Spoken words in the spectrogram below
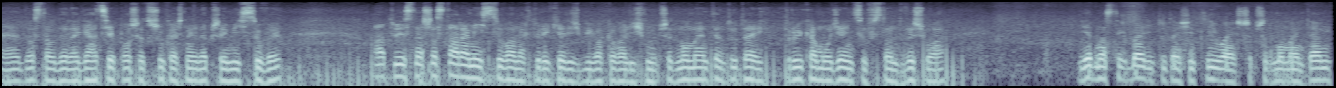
e, dostał delegację, poszedł szukać najlepszej miejscówy. A tu jest nasza stara miejscowa, na której kiedyś biwakowaliśmy. Przed momentem tutaj trójka młodzieńców stąd wyszła. Jedna z tych beli tutaj się tliła jeszcze przed momentem.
